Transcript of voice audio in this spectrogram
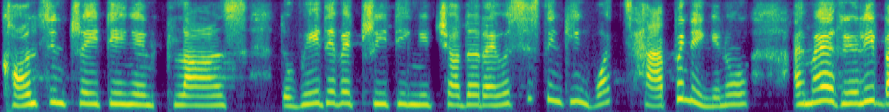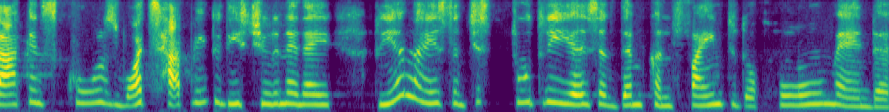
concentrating in class, the way they were treating each other. I was just thinking, what's happening? You know, am I really back in schools? What's happening to these children? And I realized that just two three years of them confined to the home, and uh,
